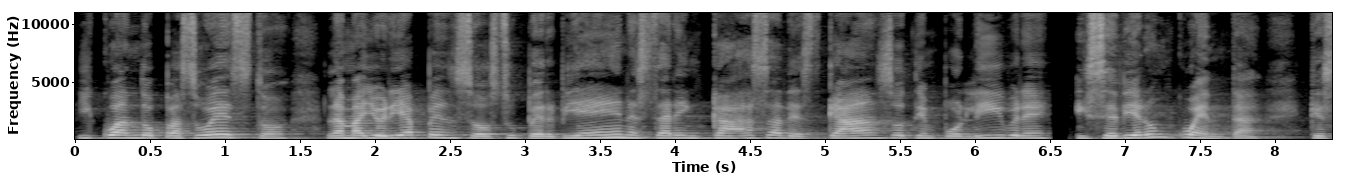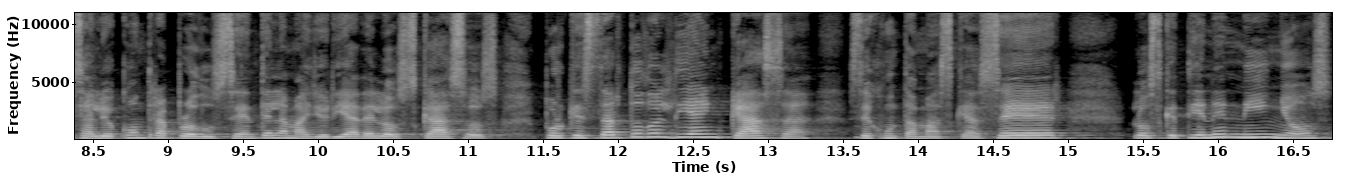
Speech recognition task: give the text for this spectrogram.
y cuando pasó esto, la mayoría pensó súper bien estar en casa, descanso, tiempo libre y se dieron cuenta que salió contraproducente en la mayoría de los casos porque estar todo el día en casa se junta más que hacer, los que tienen niños,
